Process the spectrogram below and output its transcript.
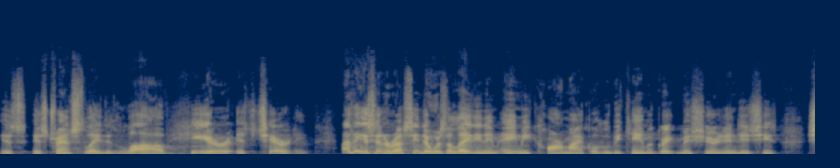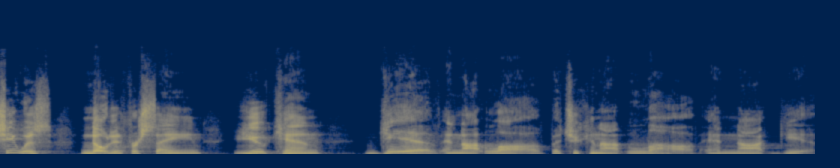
is, is translated love. Here, it's charity. I think it's interesting. There was a lady named Amy Carmichael who became a great missionary in India. She, she was noted for saying, You can give and not love, but you cannot love and not give.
